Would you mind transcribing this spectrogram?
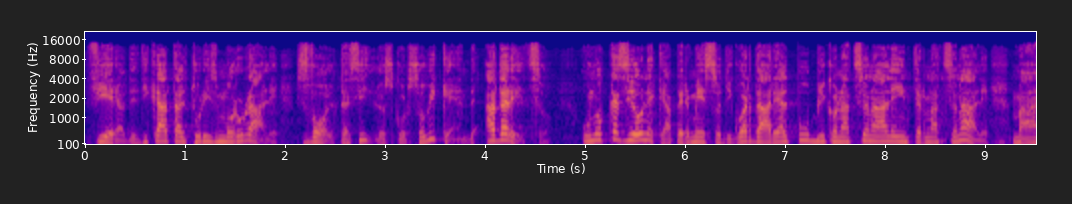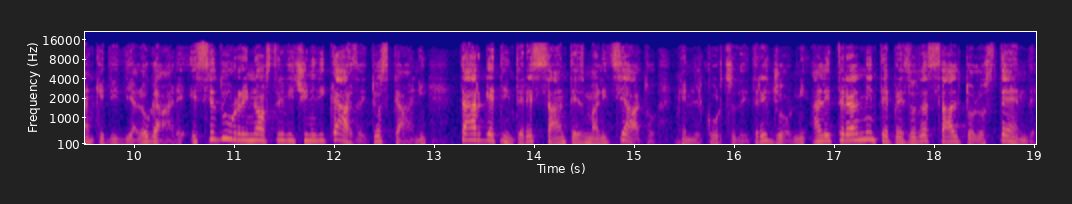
fiera dedicata al turismo rurale, svoltasi lo scorso weekend ad Arezzo. Un'occasione che ha permesso di guardare al pubblico nazionale e internazionale, ma anche di dialogare e sedurre i nostri vicini di casa, i toscani, target interessante e smaliziato, che nel corso dei tre giorni ha letteralmente preso d'assalto lo stand,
